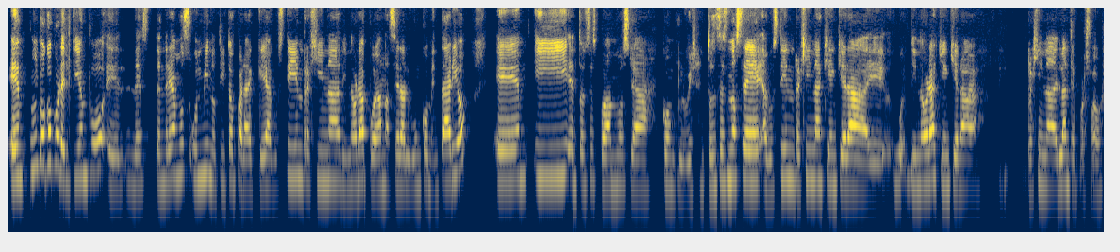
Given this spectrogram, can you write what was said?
Eh, un poco por el tiempo, eh, les tendríamos un minutito para que Agustín, Regina, Dinora puedan hacer algún comentario eh, y entonces podamos ya concluir. Entonces, no sé, Agustín, Regina, quien quiera, Dinora, quien quiera, Regina, adelante, por favor.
